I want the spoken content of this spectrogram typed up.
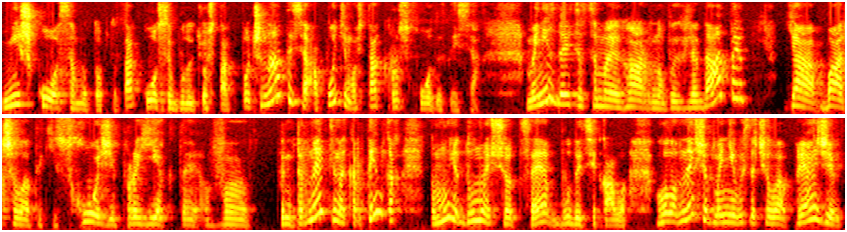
між косами. Тобто так, коси будуть ось так починатися, а потім ось так розходитися. Мені здається, це має гарно виглядати. Я бачила такі схожі проєкти в. В інтернеті на картинках, тому я думаю, що це буде цікаво. Головне, щоб мені вистачило пряжі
